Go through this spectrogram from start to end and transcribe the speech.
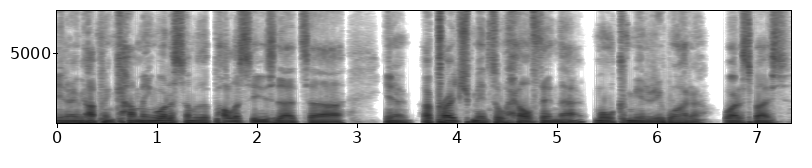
you know up and coming? What are some of the policies that uh, you know approach mental health in that more community wider wider space?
